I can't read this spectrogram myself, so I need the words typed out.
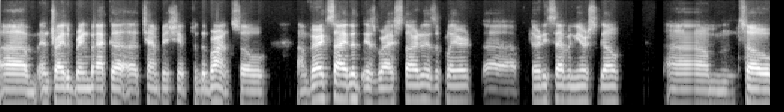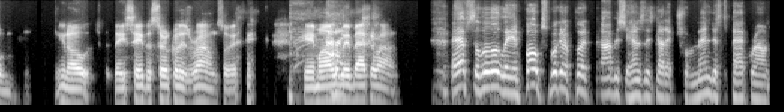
um, and try to bring back a, a championship to the Bronx. So I'm very excited. Is where I started as a player uh, 37 years ago. Um, so you know, they say the circle is round, so it came all the way back around. Absolutely. And folks, we're going to put obviously Hensley's got a tremendous background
